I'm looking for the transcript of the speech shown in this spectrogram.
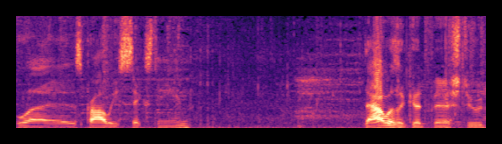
was probably 16. That was a good fish, dude.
